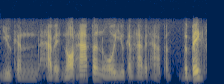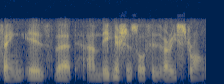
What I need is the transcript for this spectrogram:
you can have it not happen or you can have it happen. The big thing is that um, the ignition source is very strong,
